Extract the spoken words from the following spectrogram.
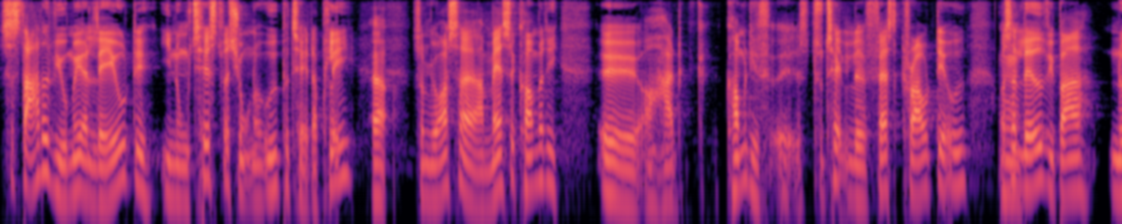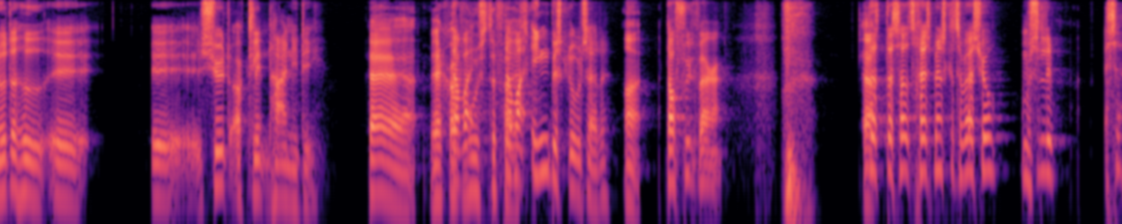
så startede vi jo med at lave det i nogle testversioner ude på Teater Play, Ja. som jo også er masse comedy, øh, og har et comedy øh, totalt øh, fast crowd derude. Og så lavede vi bare noget, der hed øh, øh, Sjøt og Klint har en idé. Ja, ja, ja. Jeg kan Der godt var, huske det der var faktisk. ingen beskrivelse af det. Nej. Der var fyldt hver gang. Ja. der, der sad 60 mennesker til hver show. Og man så lidt, altså,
